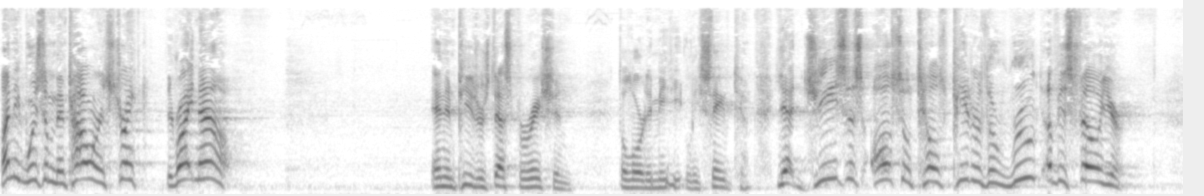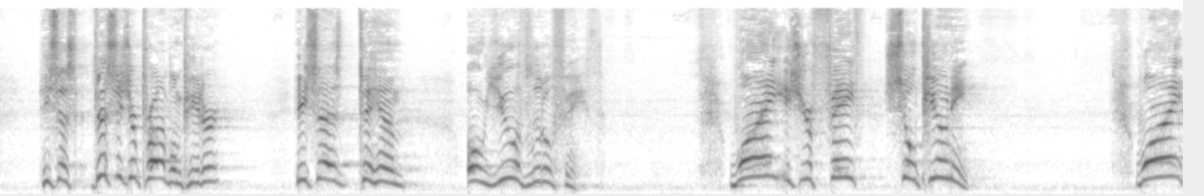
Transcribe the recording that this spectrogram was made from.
I need wisdom and power and strength right now. And in Peter's desperation, the Lord immediately saved him. Yet Jesus also tells Peter the root of his failure. He says, This is your problem, Peter. He says to him, Oh, you of little faith. Why is your faith so puny? Why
